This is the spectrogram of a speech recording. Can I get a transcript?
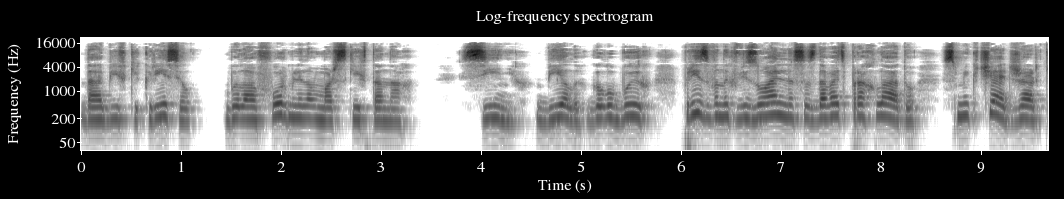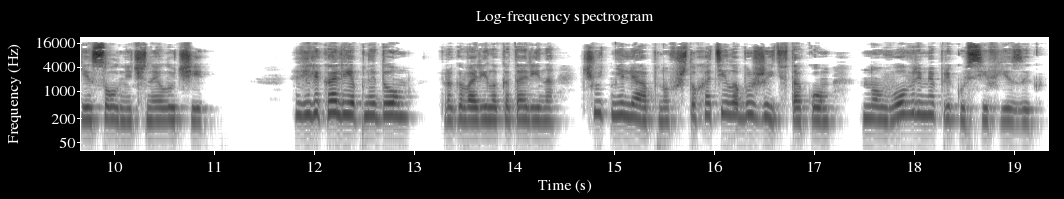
до обивки кресел, было оформлено в морских тонах. Синих, белых, голубых, призванных визуально создавать прохладу, смягчать жаркие солнечные лучи. «Великолепный дом!» — проговорила Катарина, чуть не ляпнув, что хотела бы жить в таком, но вовремя прикусив язык.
